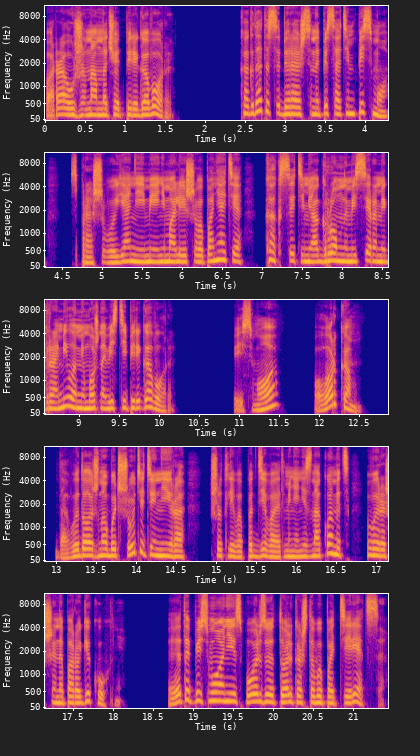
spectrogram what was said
Пора уже нам начать переговоры. «Когда ты собираешься написать им письмо?» — спрашиваю я, не имея ни малейшего понятия, как с этими огромными серыми громилами можно вести переговоры. «Письмо? Оркам? Да вы, должно быть, шутите, Нира», — шутливо поддевает меня незнакомец, выросший на пороге кухни. «Это письмо они используют только, чтобы подтереться.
